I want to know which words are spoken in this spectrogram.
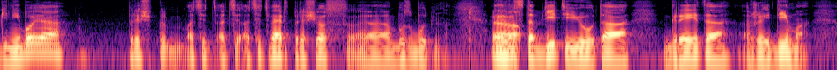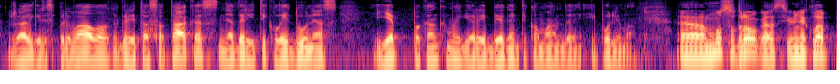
gynyboje prieš, atsit, atsit, atsitverti prieš juos e, bus būtina. Ir E. stabdyti jų tą greitą žaidimą. Žalgeris privalo greitas atakas, nedaryti klaidų, nes jie pakankamai gerai bėganti komanda į polimą. E, Mūsų draugas Uniclub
